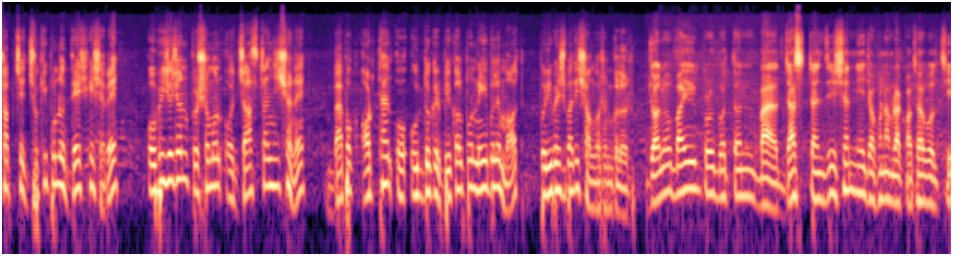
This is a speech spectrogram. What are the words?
সবচেয়ে ঝুঁকিপূর্ণ দেশ হিসেবে অভিযোজন প্রশমন ও জাস্ট ট্রানজিশনে ব্যাপক অর্থায়ন ও উদ্যোগের বিকল্প নেই বলে মত পরিবেশবাদী সংগঠনগুলোর। জলবায়ু পরিবর্তন বা জাস্ট ট্রানজিশন নিয়ে যখন আমরা কথা বলছি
